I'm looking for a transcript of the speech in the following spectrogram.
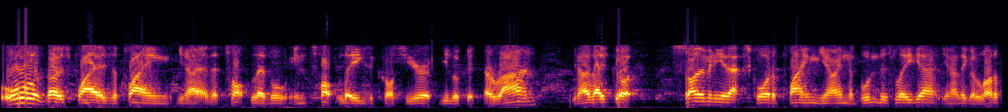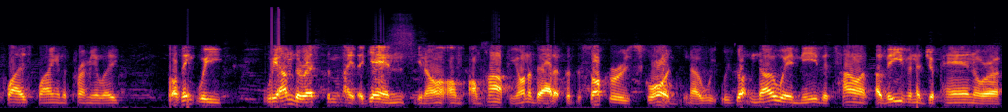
all of those players are playing, you know, at the top level in top leagues across Europe. You look at Iran, you know, they've got so many of that squad are playing, you know, in the Bundesliga. You know, they've got a lot of players playing in the Premier League. So I think we we underestimate again. You know, I'm, I'm harping on about it, but the Socceroos squad, you know, we, we've got nowhere near the talent of even a Japan or a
